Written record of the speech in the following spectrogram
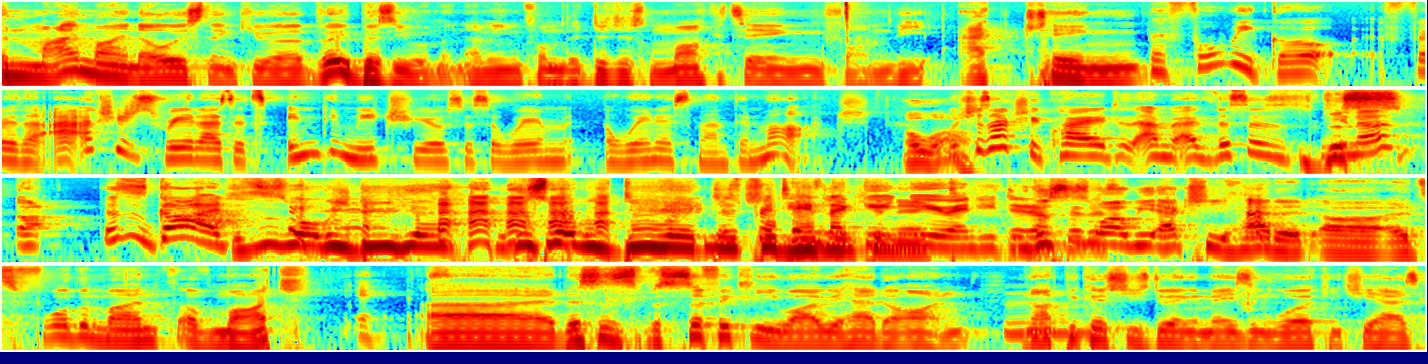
in my mind, I always think you're a very busy woman. I mean, from the digital marketing, from the acting. Before we go further, I actually just realized it's Endometriosis Aware- Awareness Month in March. Oh, wow. Which is actually quite. Um, uh, this is This, you know, uh, this is God. this is what we do here. this is what we do here. Just pretend like you Connect. knew and you did it This is purpose. why we actually had it. Uh, it's for the month of March. Yes. Uh, this is specifically why we had her on, not because she's doing amazing work and she has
